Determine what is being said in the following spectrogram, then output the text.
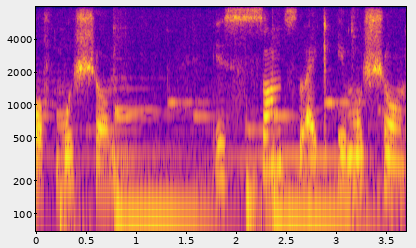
of motion. It sounds like emotion.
